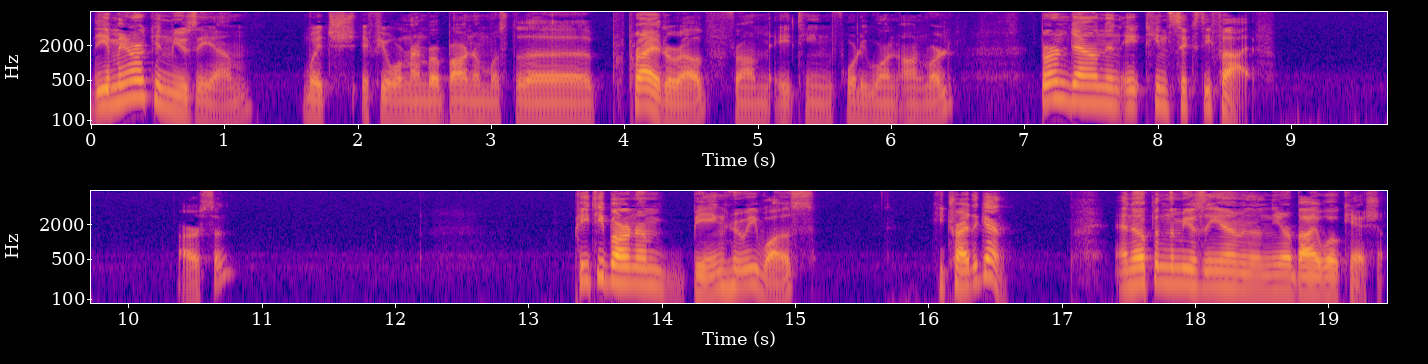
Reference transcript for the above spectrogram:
the American Museum, which, if you'll remember, Barnum was the proprietor of from 1841 onward, burned down in 1865. Arson? P.T. Barnum, being who he was, he tried again and opened the museum in a nearby location.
